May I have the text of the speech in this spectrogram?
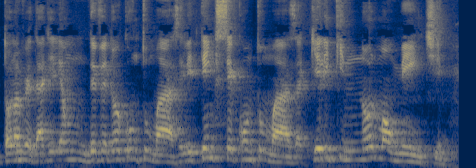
Então, na verdade, ele é um devedor contumaz, ele tem que ser contumaz. Aquele que normalmente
